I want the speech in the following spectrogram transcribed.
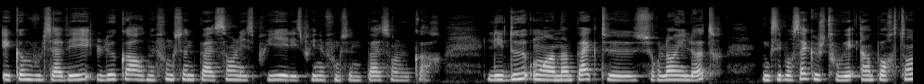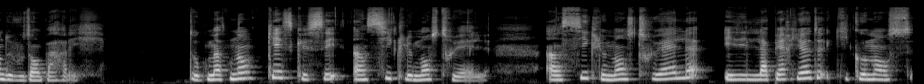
Et comme vous le savez, le corps ne fonctionne pas sans l'esprit et l'esprit ne fonctionne pas sans le corps. Les deux ont un impact euh, sur l'un et l'autre, donc c'est pour ça que je trouvais important de vous en parler. Donc maintenant, qu'est-ce que c'est un cycle menstruel? Un cycle menstruel est la période qui commence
